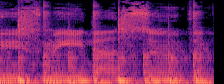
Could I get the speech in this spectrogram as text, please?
give me that superpower.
